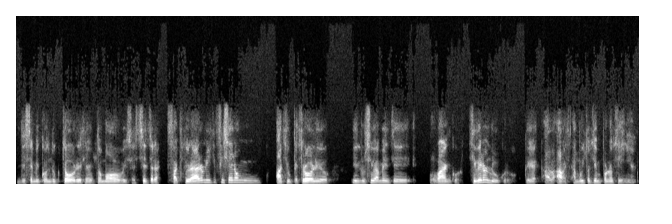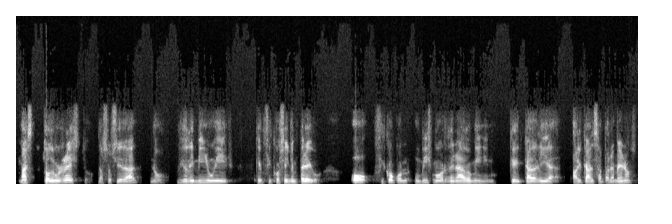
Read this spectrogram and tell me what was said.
de semiconductores, de automóviles, etcétera, facturaron ate o petróleo, inclusivamente o banco, tiveron lucro, que a, moito tempo non tiñan, mas todo o resto da sociedade non. Viu diminuir quen ficou sen emprego ou ficou con o mismo ordenado mínimo que cada día alcanza para menos,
